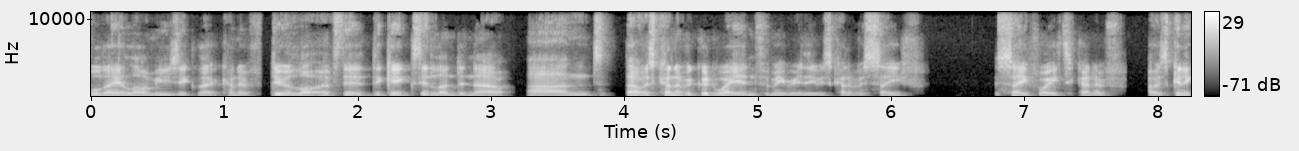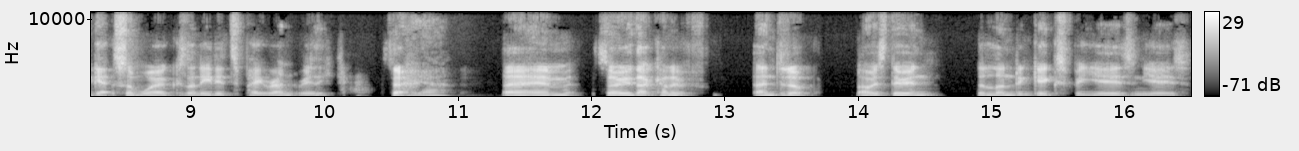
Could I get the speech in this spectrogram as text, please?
called ALR Music that kind of do a lot of the the gigs in London now, and that was kind of a good way in for me. Really, it was kind of a safe safe way to kind of I was going to get some work because I needed to pay rent really. So Yeah. um, so that kind of ended up I was doing the London gigs for years and years.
